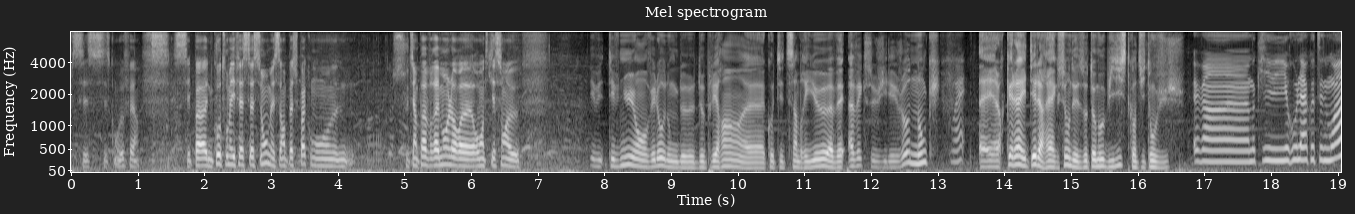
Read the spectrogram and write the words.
ce qu'on veut faire. C'est pas une contre-manifestation, mais ça n'empêche pas qu'on soutient pas vraiment leurs euh, revendications à eux. T'es venu en vélo donc de, de Plérin euh, à côté de Saint-Brieuc avec, avec ce gilet jaune donc. Ouais. Et alors quelle a été la réaction des automobilistes quand ils t'ont vu? Et ben, donc ils roulaient à côté de moi,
